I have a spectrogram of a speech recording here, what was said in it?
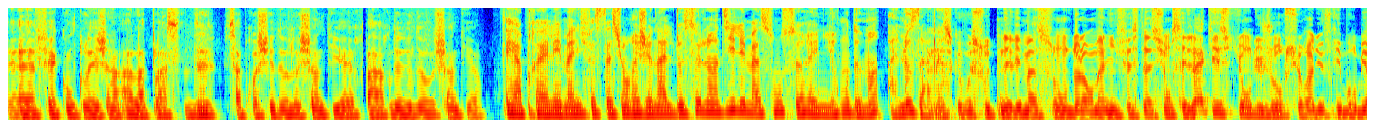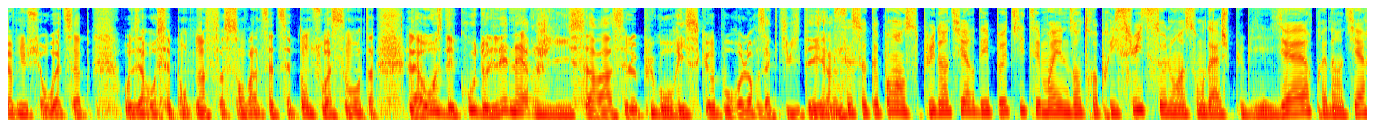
euh, fait que les gens, à la place de s'approcher de le chantier, partent de, de le chantier. Et après les manifestations régionales de ce lundi, les maçons se réuniront demain à Lausanne. Est-ce que vous soutenez les maçons de leur manifestation? C'est la question du jour sur Radio Fribourg. Bienvenue sur WhatsApp au 079 127 70 60. La hausse des coûts de l'énergie, Sarah, c'est le plus gros risque pour leurs activités. Hein. C'est ce que pensent plus d'un tiers des petites et moyennes entreprises suisses selon un sondage publié hier. Près d'un tiers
